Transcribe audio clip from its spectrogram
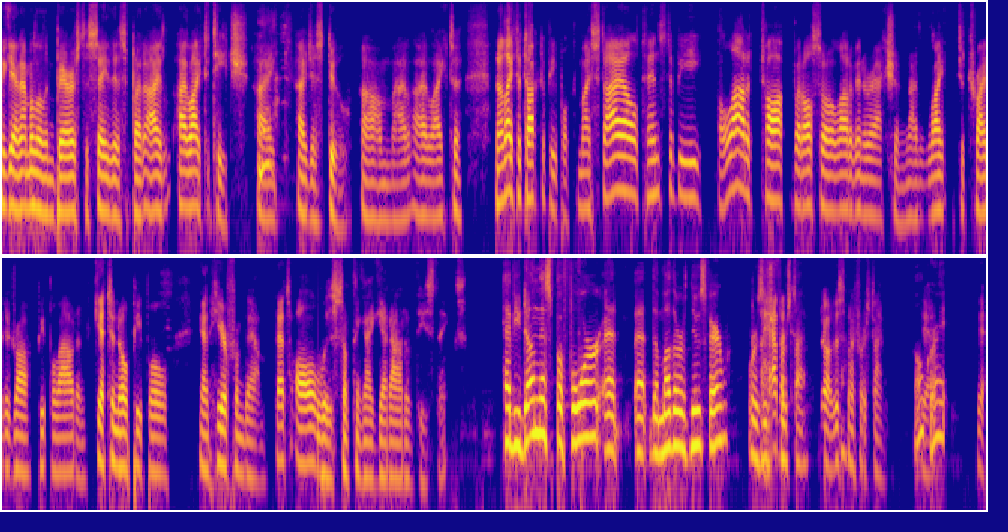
again, I'm a little embarrassed to say this, but I I like to teach. I I just do. Um, I I like to, and I like to talk to people. My style tends to be a lot of talk, but also a lot of interaction. I like to try to draw people out and get to know people and hear from them. That's always something I get out of these things. Have you done this before at at the Mother Earth News Fair, or is this your first time? No, this is my first time. Oh, yeah. great. Yeah.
